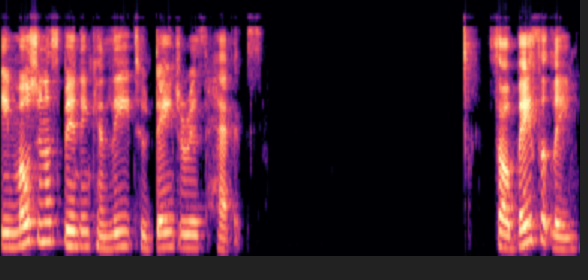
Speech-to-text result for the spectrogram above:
Emotional spending can lead to dangerous habits. So basically,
